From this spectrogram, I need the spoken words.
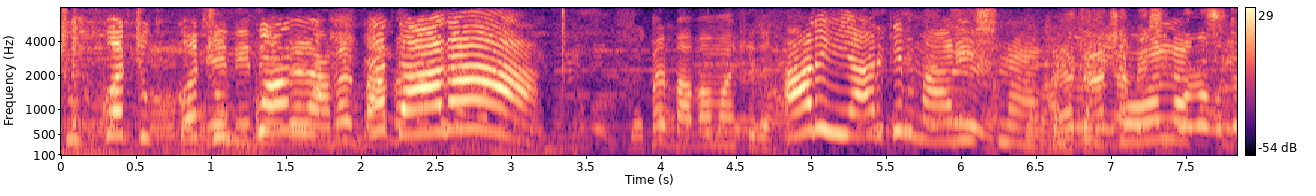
চুপকো চুপকো আমার বাবা আমার বাবা মাকে দেখ। আরে ইয়ার কি মারিস না জল আছে।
